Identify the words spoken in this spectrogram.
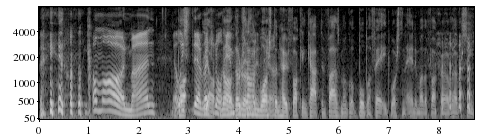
You know, like, come on, man. At But, least the yeah, original no, Emperor. there's nothing worse yeah. than how fucking Captain Phasma got Boba Fetted worse than any motherfucker I've ever seen.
